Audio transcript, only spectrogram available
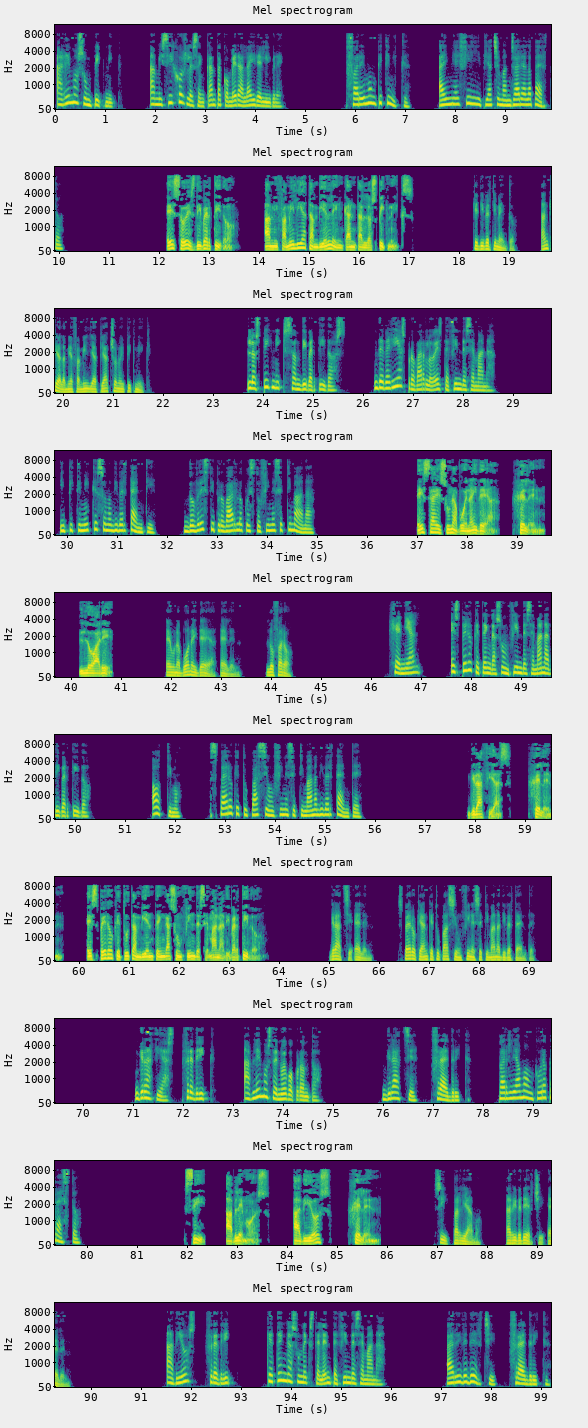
Haremos un picnic. A mis hijos les encanta comer al aire libre. Faremo un picnic. Ai miei figli piace mangiare all'aperto. Eso es divertido. A mi familia también le encantan los picnics. Che divertimento. Anche alla mia famiglia piacciono i picnic. Los picnics son divertidos. Deberías probarlo este fin de semana. I picnic sono divertenti. Dovresti provarlo questo fine settimana. Esa es una buena idea, Helen. Lo haré. È una buona idea, Helen. Lo farò. Genial. Espero que tengas un fin de semana divertido. Ottimo. Spero che tu passi un fine settimana divertente. Gracias, Helen. Espero que tú también tengas un fin de semana divertido. Grazie, Helen. Spero che anche tu passi un fine settimana divertente. Gracias, Frederick. Hablemos de nuevo pronto. Grazie, Frederick. Parliamo ancora presto. Sí, hablemos. Adiós, Helen. Sì, parliamo. Arrivederci, Helen. Adiós, Frederick. Que tengas un excelente fin de semana. Arrivederci, Frederick.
